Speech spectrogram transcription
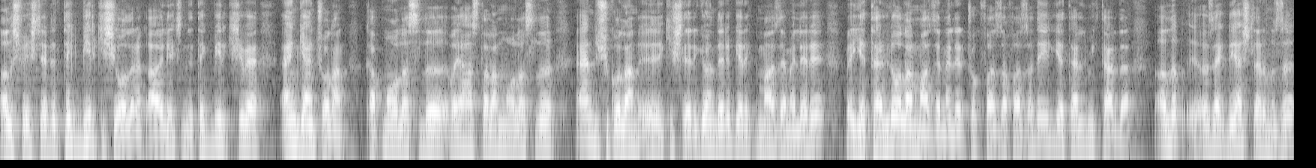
alışverişlerini tek bir kişi olarak, aile içinde tek bir kişi ve en genç olan, kapma olasılığı veya hastalanma olasılığı en düşük olan e, kişileri gönderip gerekli malzemeleri ve yeterli olan malzemeleri çok fazla fazla değil, yeterli miktarda alıp e, özellikle yaşlarımızı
